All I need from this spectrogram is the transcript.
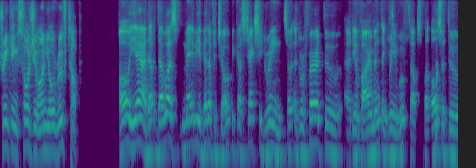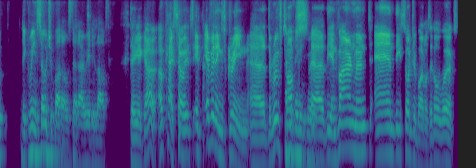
drinking soju on your rooftop. Oh yeah, that, that was maybe a bit of a joke because Sexy Green, so it referred to uh, the environment and green rooftops, but also to the green soju bottles that I really loved. There you go. Okay, so it's it, everything's green. Uh, the rooftops, green. Uh, the environment, and the soju bottles. It all works.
